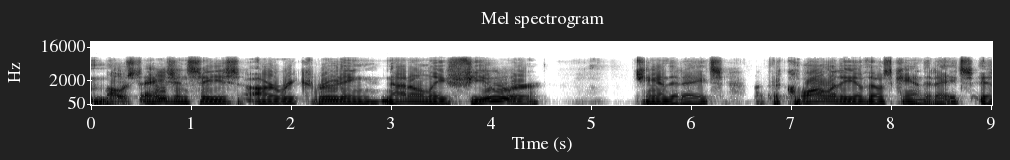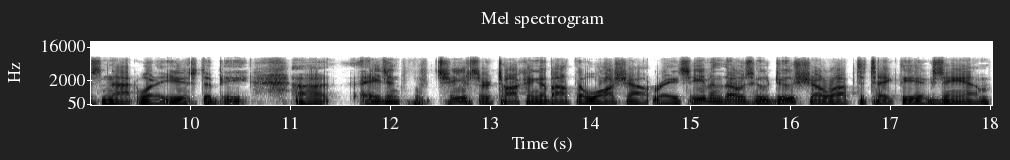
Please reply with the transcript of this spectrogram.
most agencies are recruiting not only fewer candidates, but the quality of those candidates is not what it used to be. Uh, agent chiefs are talking about the washout rates. Even those who do show up to take the exam,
